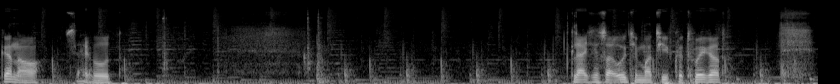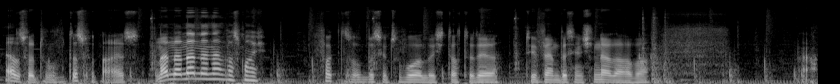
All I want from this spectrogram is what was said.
genau, sehr gut. Gleich ist er ultimativ getriggert. Ja, das wird, das wird nice. Nein, nein, nein, nein, nein, was mache ich? Fuck, das war ein bisschen zu wohl. Ich dachte, der Typ wäre ein bisschen schneller, aber... Ja.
